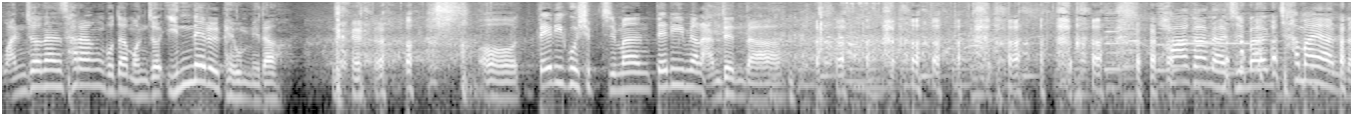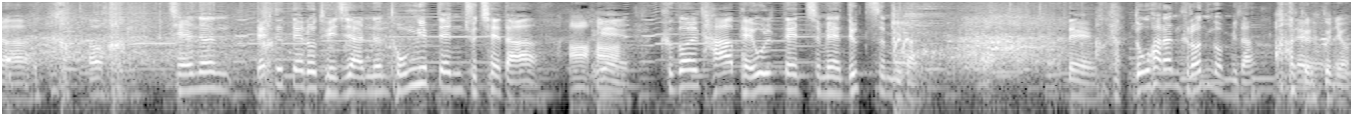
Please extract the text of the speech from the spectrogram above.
완전한 사랑보다 먼저 인내를 배웁니다. 네. 어, 때리고 싶지만 때리면 안 된다. 화가 나지만 참아야 한다. 어, 쟤는 내 뜻대로 되지 않는 독립된 주체다. 아하. 예, 그걸 다 배울 때쯤에 늙습니다. 네, 노화란 그런 겁니다. 아, 네. 그렇군요.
